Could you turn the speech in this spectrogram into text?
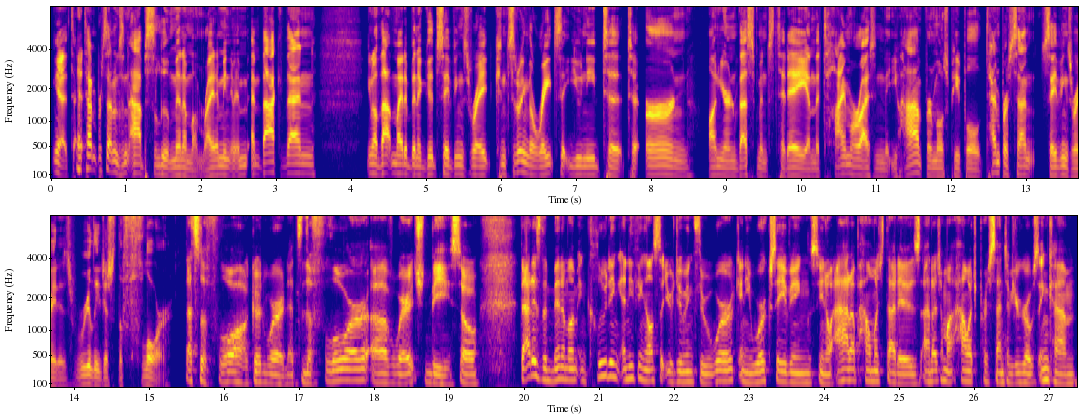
yeah 10% is an absolute minimum right i mean and back then you know, that might have been a good savings rate considering the rates that you need to, to earn on your investments today and the time horizon that you have for most people. 10% savings rate is really just the floor. That's the floor. Good word. That's the floor of where it should be. So that is the minimum, including anything else that you're doing through work, any work savings, you know, add up how much that is, add up how much percent of your gross income.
